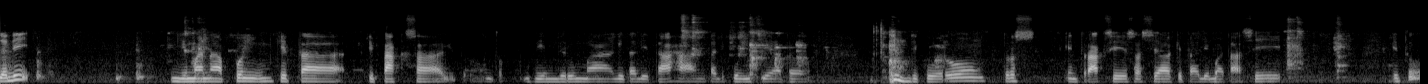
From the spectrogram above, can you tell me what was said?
Jadi gimana pun kita dipaksa gitu diem di rumah kita ditahan tadi kunci atau dikurung terus interaksi sosial kita dibatasi itu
